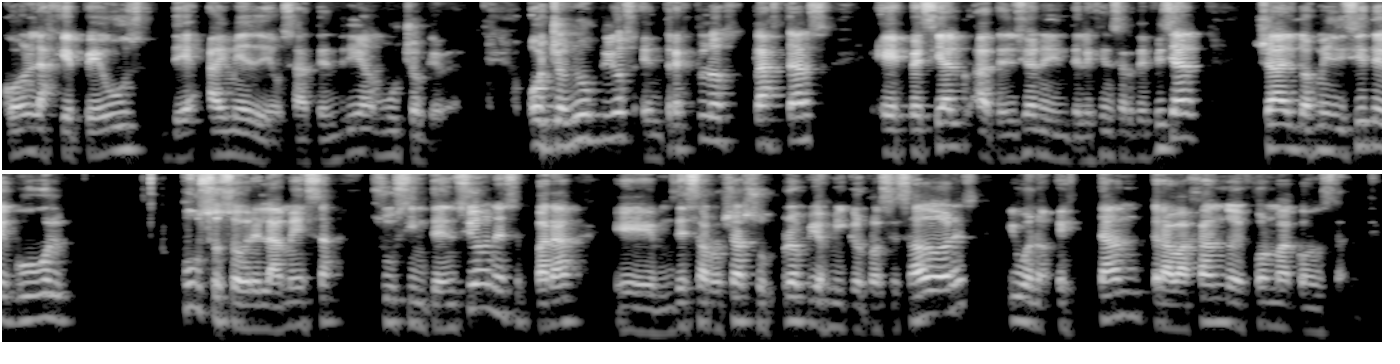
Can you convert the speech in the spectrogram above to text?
con las GPUs de AMD, o sea, tendría mucho que ver. Ocho núcleos en tres clusters, especial atención en inteligencia artificial. Ya en 2017 Google puso sobre la mesa sus intenciones para eh, desarrollar sus propios microprocesadores y bueno, están trabajando de forma constante.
